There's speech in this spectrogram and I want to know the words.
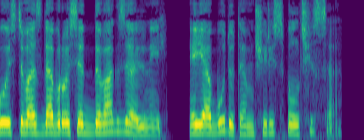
Пусть вас добросят до вокзальной. Я буду там через полчаса.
